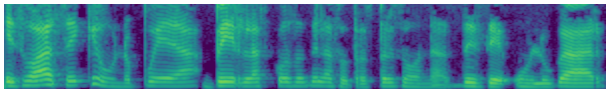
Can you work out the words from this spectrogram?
eso hace que uno pueda ver las cosas de las otras personas desde un lugar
